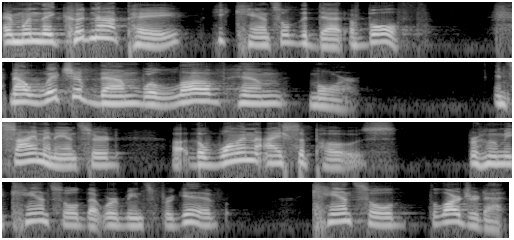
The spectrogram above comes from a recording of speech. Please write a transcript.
And when they could not pay, he canceled the debt of both. Now, which of them will love him more? And Simon answered, uh, The one, I suppose, for whom he canceled, that word means forgive, canceled the larger debt.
